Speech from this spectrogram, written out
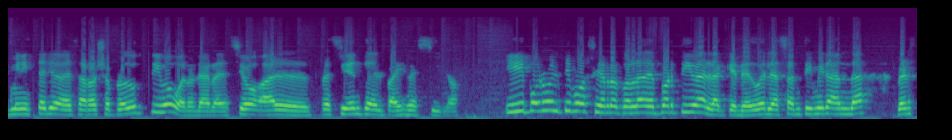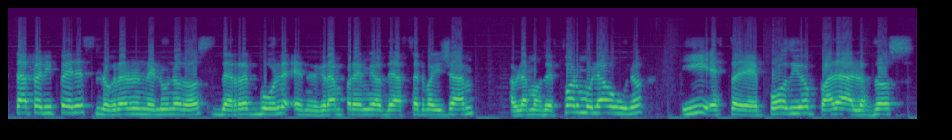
Ministerio de Desarrollo Productivo. Bueno, le agradeció al presidente del país vecino. Y por último, cierro con la deportiva, la que le duele a Santi Miranda. Verstappen y Pérez lograron el 1-2 de Red Bull en el Gran Premio de Azerbaiyán. Hablamos de Fórmula 1 y este podio para los dos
